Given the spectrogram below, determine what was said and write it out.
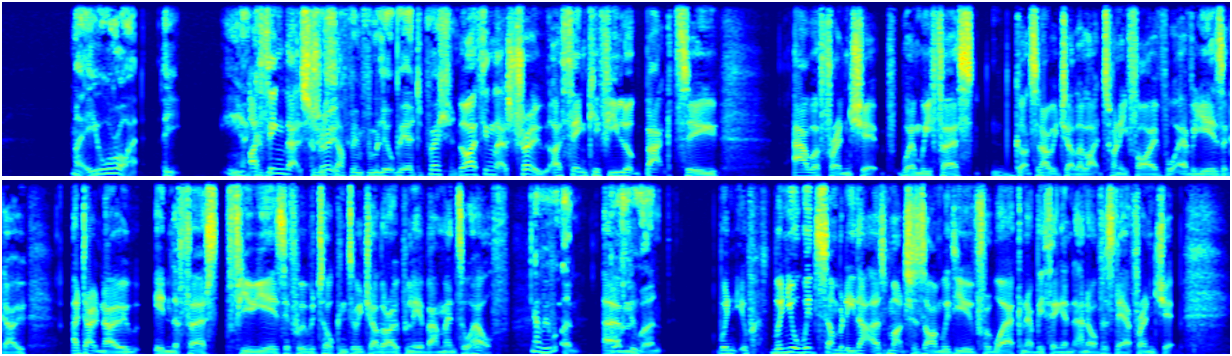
"Mate, are you all right?" You, you know, I think that's true. suffering from a little bit of depression. No, I think that's true. I think if you look back to our friendship when we first got to know each other, like 25, whatever years ago, I don't know in the first few years if we were talking to each other openly about mental health. No, we weren't. Of course, we Um, weren't. When you, when you're with somebody that as much as I'm with you for work and everything, and, and obviously our friendship,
